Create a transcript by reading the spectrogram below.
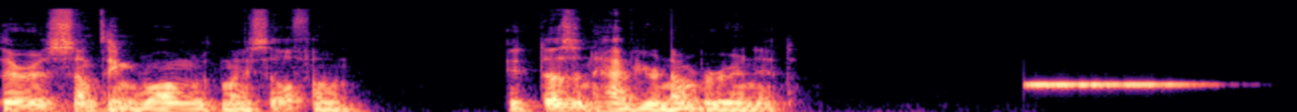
There is something wrong with my cell phone. It doesn't have your number in it.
